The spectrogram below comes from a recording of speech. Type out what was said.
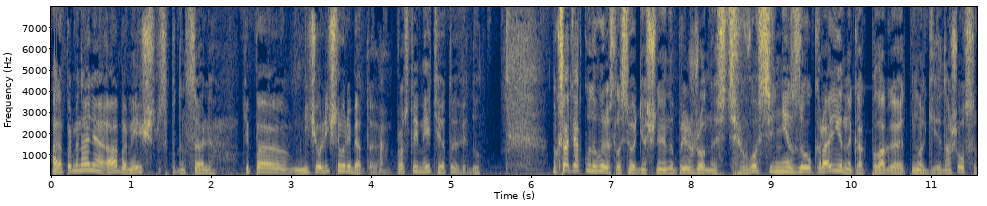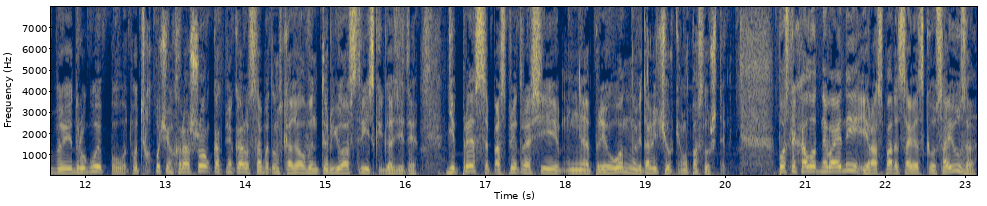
а напоминание об имеющемся потенциале. Типа, ничего личного, ребята, просто имейте это в виду. Ну, кстати, откуда выросла сегодняшняя напряженность? Вовсе не за Украины, как полагают многие. Нашелся бы и другой повод. Вот очень хорошо, как мне кажется, об этом сказал в интервью австрийской газеты «Депресса» поспред России при ООН Виталий Чуркин. Вот послушайте. После холодной войны и распада Советского Союза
